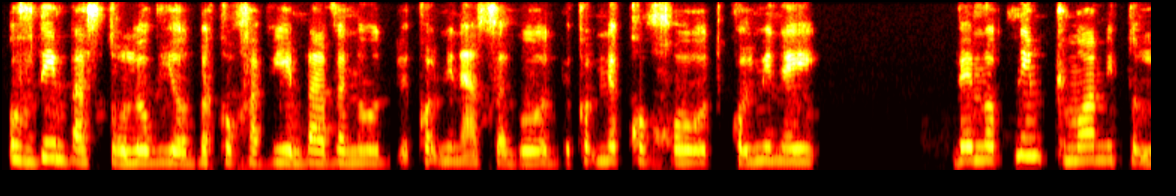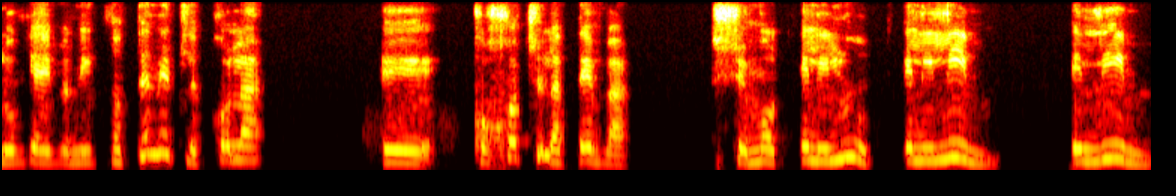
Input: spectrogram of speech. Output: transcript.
עובדים באסטרולוגיות, בכוכבים, בהבנות, בכל מיני השגות, בכל מיני כוחות, כל מיני... והם נותנים, כמו המיתולוגיה היוונית, נותנת לכל הכוחות אה, של הטבע שמות, אלילות, אלילים, אלים,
